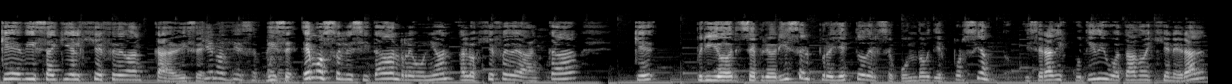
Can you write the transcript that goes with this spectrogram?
¿Qué dice aquí el jefe de bancada? Dice, ¿Qué nos dice? Dice, hemos solicitado en reunión a los jefes de bancada que prior- se priorice el proyecto del segundo 10% y será discutido y votado en general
